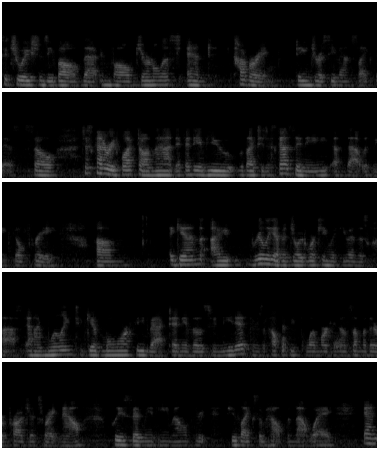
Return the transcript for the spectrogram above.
situations evolve that involve journalists and covering dangerous events like this. So just kind of reflect on that. If any of you would like to discuss any of that with me, feel free. Um, again, I really have enjoyed working with you in this class, and I'm willing to give more feedback to any of those who need it. There's a couple people I'm working on some of their projects right now. Please send me an email if you'd like some help in that way. And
